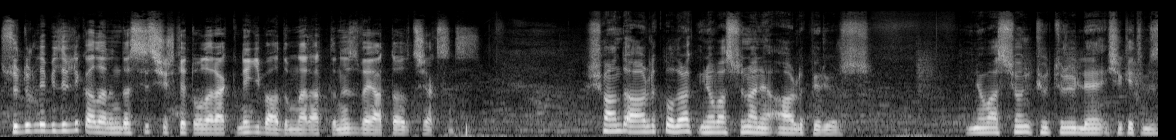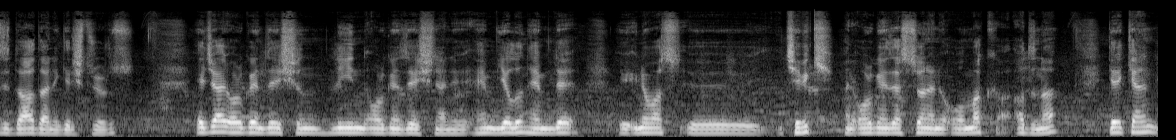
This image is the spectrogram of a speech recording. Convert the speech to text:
Sürdürülebilirlik alanında siz şirket olarak ne gibi adımlar attınız veya da atacaksınız? Şu anda ağırlıklı olarak inovasyona hani ağırlık veriyoruz. İnovasyon kültürüyle şirketimizi daha da hani geliştiriyoruz. Agile Organization, Lean Organization hani hem yalın hem de e, inovasyon e, çevik hani organizasyon hani olmak adına gereken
